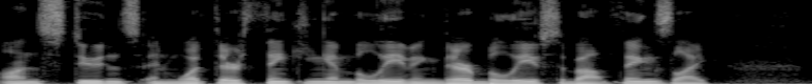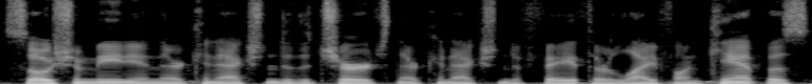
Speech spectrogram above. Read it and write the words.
on students and what they're thinking and believing, their beliefs about things like social media and their connection to the church, and their connection to faith, their life on campus.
